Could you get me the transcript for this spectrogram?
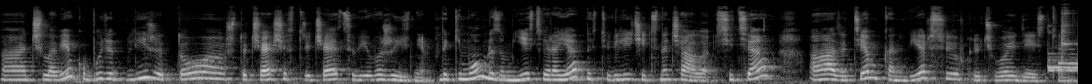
э, человеку будет ближе то, что чаще встречается в его жизни. Таким образом, есть вероятность увеличить сначала CTR, а затем затем конверсию в ключевое действие.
